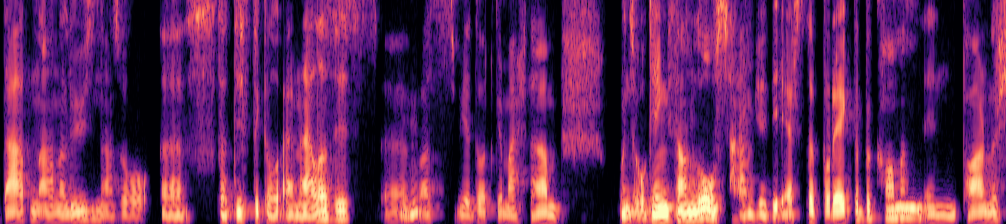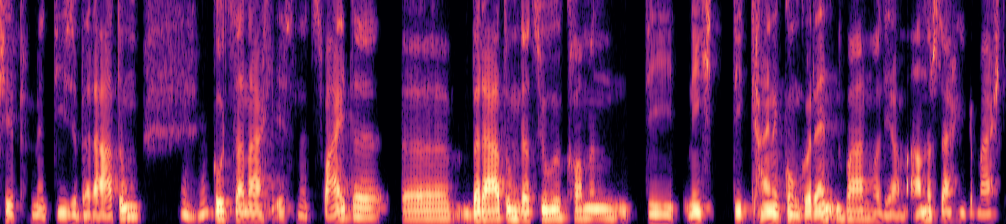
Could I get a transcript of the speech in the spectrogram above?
Datenanalysen, also äh, Statistical Analysis, äh, mhm. was wir dort gemacht haben. Und so ging es dann los. Haben wir die ersten Projekte bekommen in Partnership mit dieser Beratung. Mhm. Kurz danach ist eine zweite äh, Beratung dazugekommen, die nicht, die keine Konkurrenten waren, weil die haben andere Sachen gemacht.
